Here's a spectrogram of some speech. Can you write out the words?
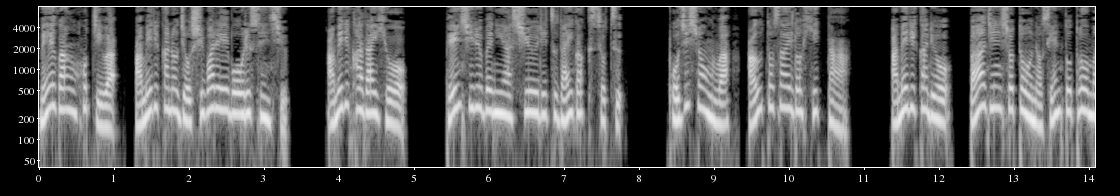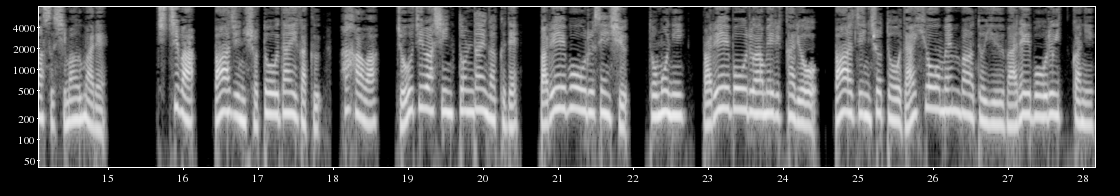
メーガン・ホッチはアメリカの女子バレーボール選手。アメリカ代表。ペンシルベニア州立大学卒。ポジションはアウトサイドヒッター。アメリカ領バージン諸島のセントトーマス島生まれ。父はバージン諸島大学、母はジョージ・ワシントン大学でバレーボール選手、共にバレーボールアメリカ領バージン諸島代表メンバーというバレーボール一家に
